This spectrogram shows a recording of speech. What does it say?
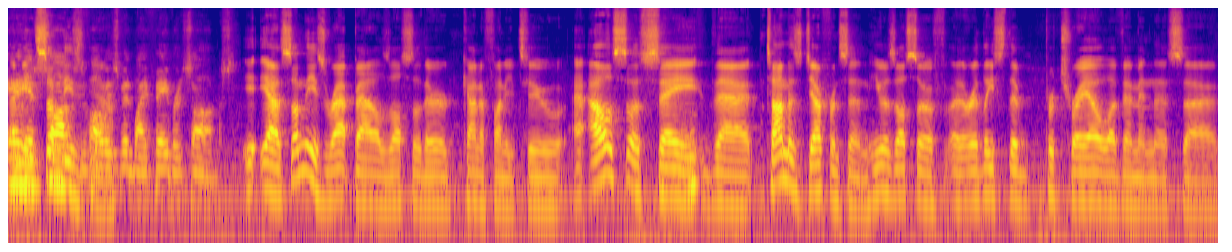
I mean, some of these have yeah. always been my favorite songs. Yeah, some of these rap battles also they're kind of funny too. I also say mm-hmm. that Thomas Jefferson, he was also, or at least the portrayal of him in this uh,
